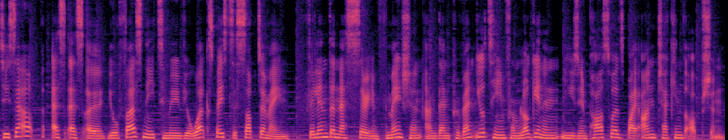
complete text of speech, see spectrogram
To set up SSO, you'll first need to move your workspace to subdomain, fill in the necessary information, and then prevent your team from logging in using passwords by unchecking the option.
